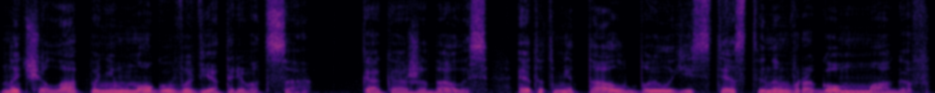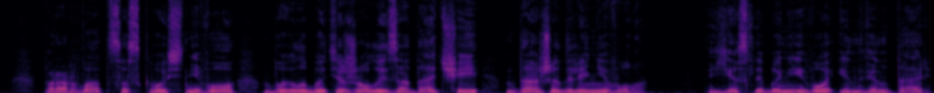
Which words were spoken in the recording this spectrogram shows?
начала понемногу выветриваться. Как и ожидалось, этот металл был естественным врагом магов. Прорваться сквозь него было бы тяжелой задачей даже для него. Если бы не его инвентарь,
